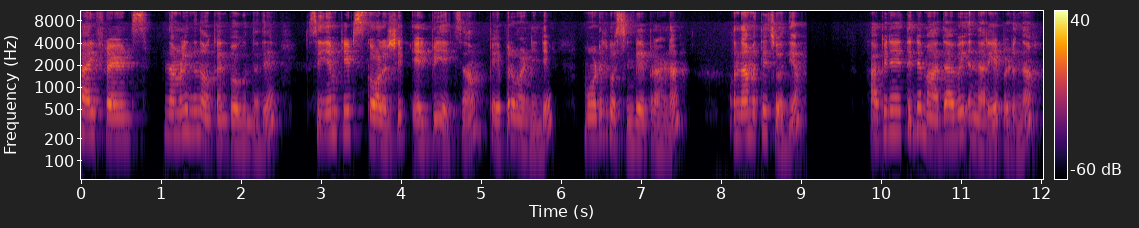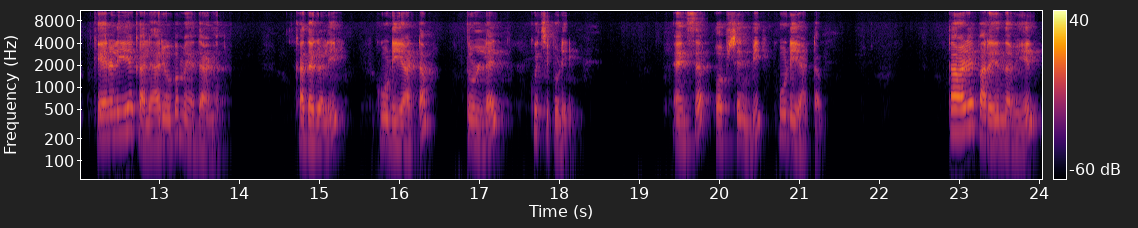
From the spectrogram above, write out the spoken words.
ഹായ് ഫ്രണ്ട്സ് നമ്മൾ ഇന്ന് നോക്കാൻ പോകുന്നത് C M kids scholarship L P exam paper വണ്ണിന്റെ മോഡൽ ക്വസ്റ്റ്യൻ പേപ്പറാണ് ഒന്നാമത്തെ ചോദ്യം. അഭിനയത്തിന്റെ മാതാവ് എന്നറിയപ്പെടുന്ന കേരളീയ കലാരൂപം ഏതാണ്? Kathakali Koodiyattam Thullal Kuchipudi. Answer option B Koodiyattam. താഴെ പറയുന്നവയിൽ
